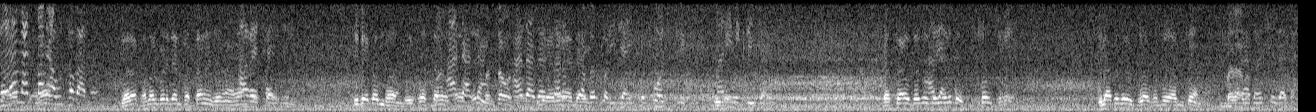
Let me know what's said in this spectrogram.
ઘણા મહાત્માને આવું થવાનું. જરા ખબર પડે ત્યારે પસ્તાવું ને, છે. એટલે બંધ થવાનું પસ્તાવો થતો. એટલે આપણે તો થોડા આમ છે બરાબર છે દાદા.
